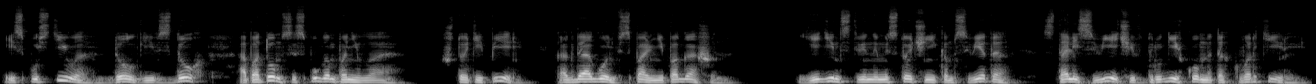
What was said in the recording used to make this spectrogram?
И спустила долгий вздох, а потом с испугом поняла, что теперь, когда огонь в спальне погашен, единственным источником света стали свечи в других комнатах квартиры.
